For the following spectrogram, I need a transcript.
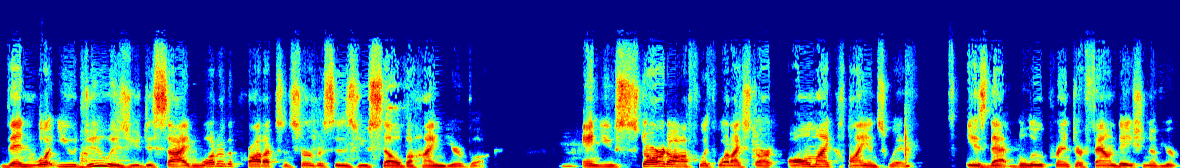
then what you do is you decide what are the products and services you sell behind your book. And you start off with what I start all my clients with is that blueprint or foundation of your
